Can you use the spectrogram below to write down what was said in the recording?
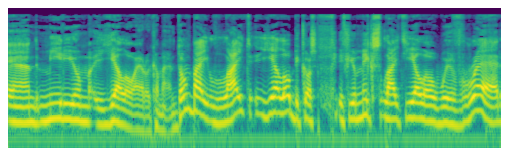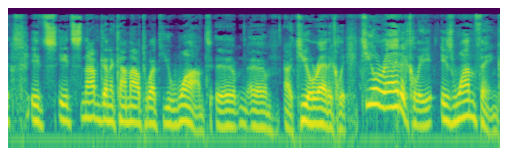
and medium yellow I recommend. Don't buy light yellow because if you mix light yellow with red, it's it's not going to come out what you want uh, uh, uh, theoretically. Theoretically is one thing.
